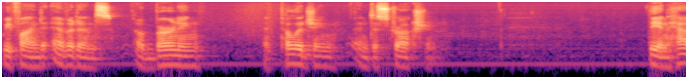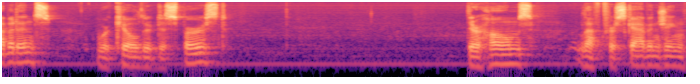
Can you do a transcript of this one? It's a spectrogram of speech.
we find evidence of burning and pillaging and destruction. The inhabitants were killed or dispersed. Their homes left for scavenging,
